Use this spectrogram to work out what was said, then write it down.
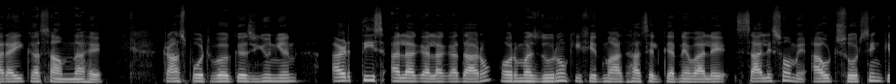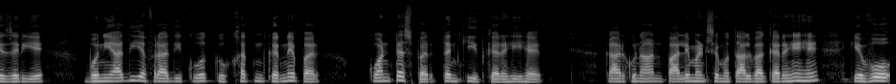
آرائی کا سامنا ہے ٹرانسپورٹ ورکرز یونین اڑتیس الگ الگ اداروں اور مزدوروں کی خدمات حاصل کرنے والے سالسوں میں آؤٹ سورسنگ کے ذریعے بنیادی افرادی قوت کو ختم کرنے پر کونٹس پر تنقید کر رہی ہے کارکنان پارلیمنٹ سے مطالبہ کر رہے ہیں کہ وہ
